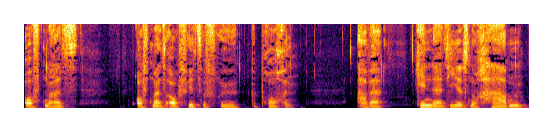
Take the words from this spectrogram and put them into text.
oftmals, oftmals auch viel zu früh gebrochen. Aber Kinder, die es noch haben,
